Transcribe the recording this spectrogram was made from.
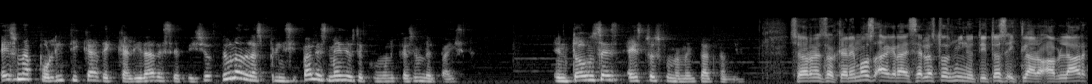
es una política de calidad de servicio de uno de los principales medios de comunicación del país. Entonces, esto es fundamental también. Señor Ernesto, queremos agradecerle estos minutitos y claro, hablar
